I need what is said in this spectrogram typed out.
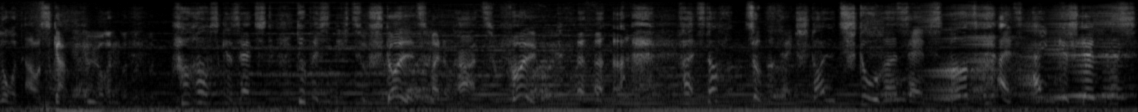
Notausgang führen. Vorausgesetzt, du bist nicht zu stolz, meinem Rat zu folgen. Falls doch, so wird ein stolzsturer Selbstmord als Eingeständnis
